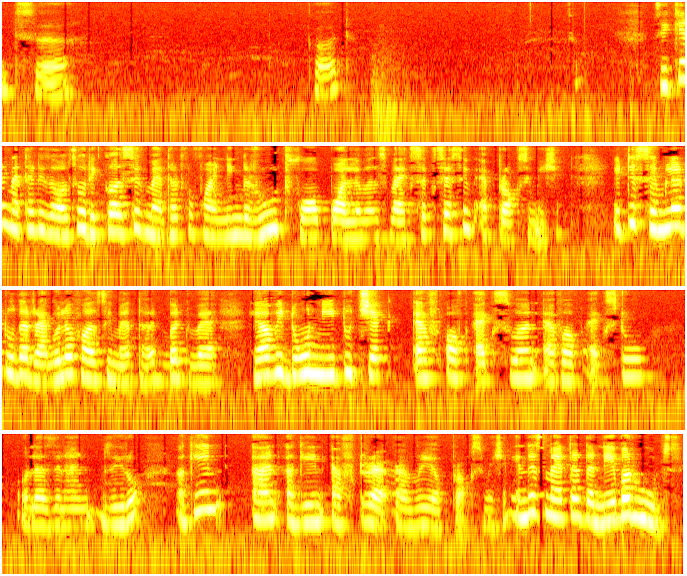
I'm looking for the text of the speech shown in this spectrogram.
it's uh, good. Secant method is also recursive method for finding the root for polynomials by successive approximation. It is similar to the regula falsi method but where here we don't need to check f of x1 f of x2 or less than 0 again and again after every approximation. In this method the neighborhoods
